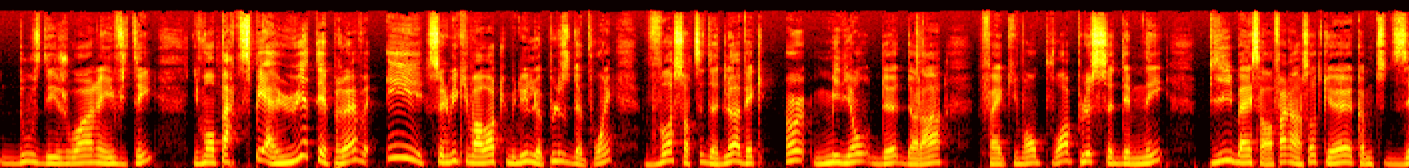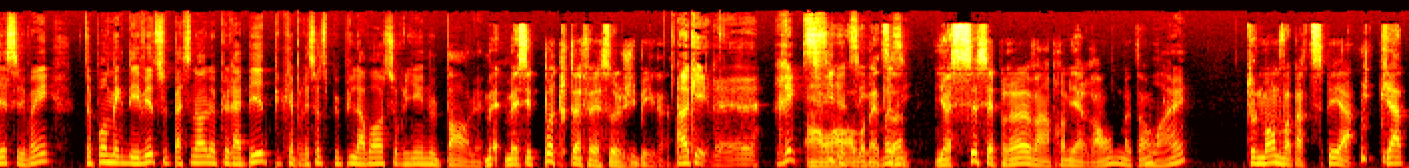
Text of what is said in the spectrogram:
12 des joueurs invités. Ils vont participer à 8 épreuves et celui qui va avoir cumulé le plus de points va sortir de là avec 1 million de dollars. Fait qu'ils vont pouvoir plus se démener. Puis, ben, ça va faire en sorte que, comme tu disais, Sylvain, t'as pas McDavid sur le patineur le plus rapide, puis qu'après ça, tu peux plus l'avoir sur rien nulle part. Là. Mais, mais c'est pas tout à fait ça, JB. Là. OK, euh, rectifie On, le on va mettre ça. Il y a six épreuves en première ronde, mettons. Ouais, Tout le monde va participer à quatre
